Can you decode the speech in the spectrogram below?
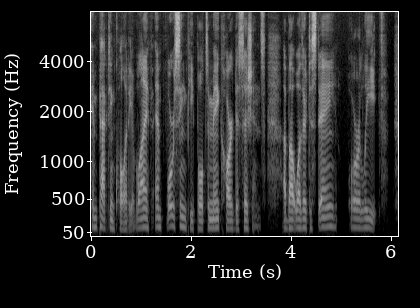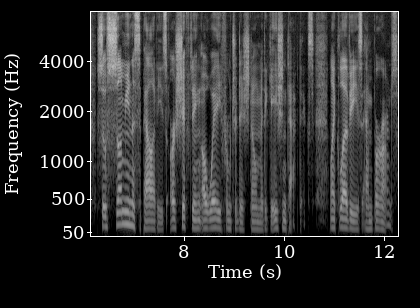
impacting quality of life, and forcing people to make hard decisions about whether to stay or leave. So some municipalities are shifting away from traditional mitigation tactics, like levees and berms,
